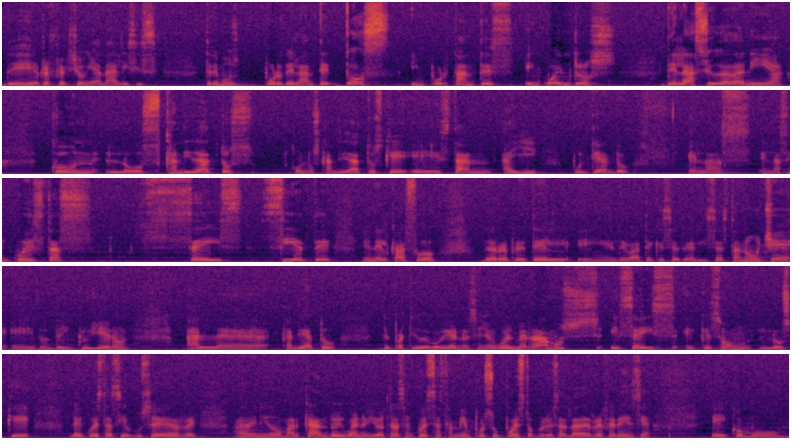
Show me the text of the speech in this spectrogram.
de reflexión y análisis. Tenemos por delante dos importantes encuentros de la ciudadanía con los candidatos, con los candidatos que eh, están ahí punteando en las, en las encuestas, seis, siete en el caso de Repretel, en el debate que se realiza esta noche, eh, donde incluyeron al eh, candidato del partido de gobierno, el señor Wilmer Ramos, y seis eh, que son los que la encuesta CIEF-UCR ha venido marcando, y bueno, y otras encuestas también, por supuesto, pero esa es la de referencia, eh, como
